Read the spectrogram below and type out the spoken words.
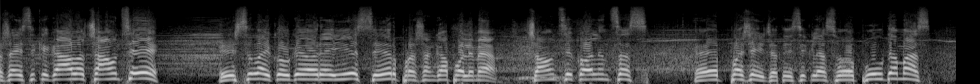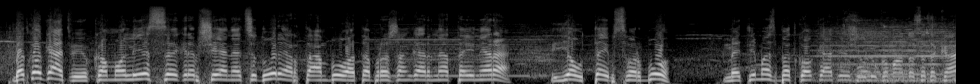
žais iki galo Čiaunsi. Išsilaiko ilgai ore jis ir pražanga polime. Čiaunsi Kolinsas e, pažeidžia taisyklės puldamas. Bet kokiu atveju, kamolys krepšėje neatsidūrė, ar tam buvo ta pražanga ar ne, tai nėra. Jau taip svarbu metimas, bet kokiu atveju. Šiaulių komandos ataka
